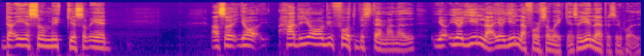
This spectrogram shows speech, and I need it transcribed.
Det är så mycket som är... Alltså jag... Hade jag fått bestämma nu... Jag, jag, gillar, jag gillar Force Awakens, jag gillar Episod 7.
